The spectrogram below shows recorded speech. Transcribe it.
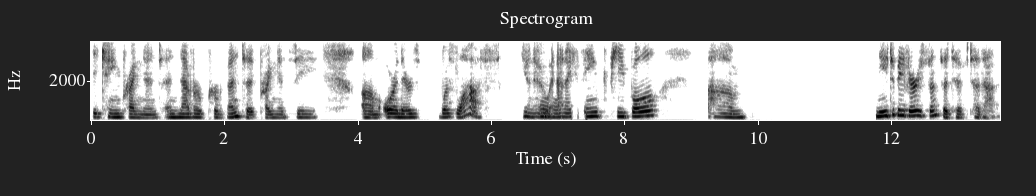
became pregnant and never prevented pregnancy, um, or there was loss, you know. Mm-hmm. And I think people um, need to be very sensitive to that,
